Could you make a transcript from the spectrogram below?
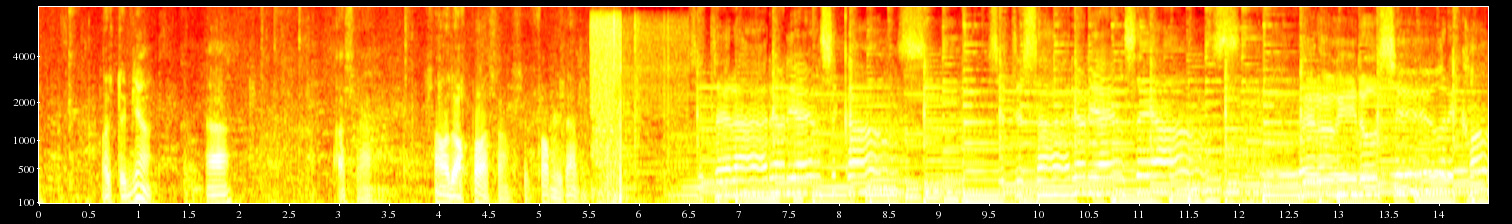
C'était bien. Hein ah, ça, ça endort pas, ça. C'est formidable. C'était la dernière séquence, c'était sa dernière séance. Et le rideau sur l'écran.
